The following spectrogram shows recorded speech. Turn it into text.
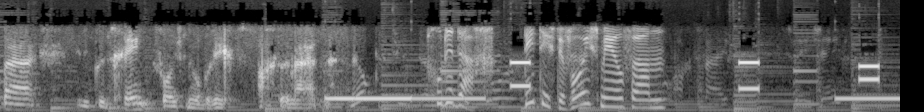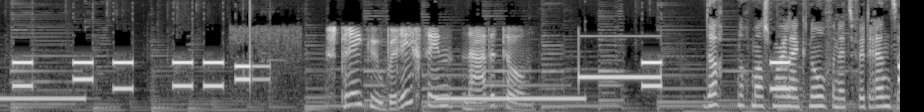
Bereikbaar en u kunt geen voicemailbericht achterlaten. Goedendag, dit is de voicemail van... Spreek uw bericht in na de toon. Dag, nogmaals Marlijn Knol van het Verdrenthe.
